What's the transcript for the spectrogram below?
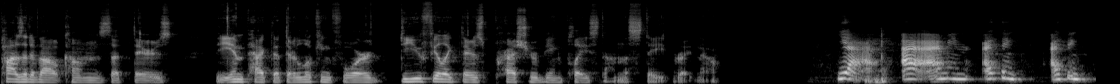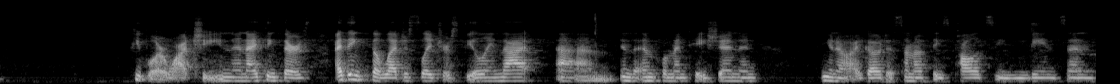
positive outcomes, that there's the impact that they're looking for? Do you feel like there's pressure being placed on the state right now? Yeah, I, I mean, I think I think people are watching, and I think there's I think the legislature is feeling that um, in the implementation. And, you know, I go to some of these policy meetings and,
